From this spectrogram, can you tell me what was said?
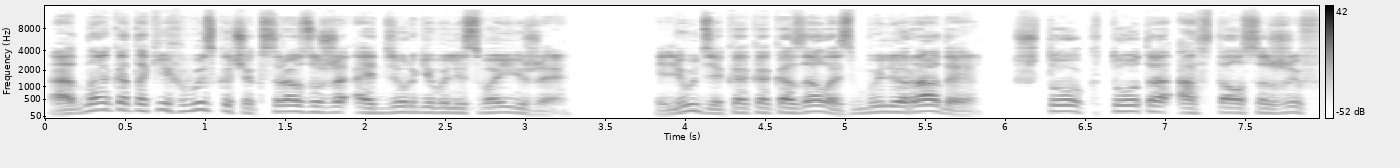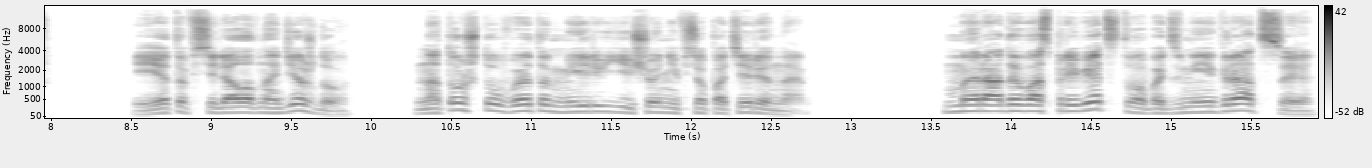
Однако таких выскочек сразу же отдергивали свои же. Люди, как оказалось, были рады, что кто-то остался жив. И это вселяло надежду на то, что в этом мире еще не все потеряно. «Мы рады вас приветствовать, змееградцы!»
